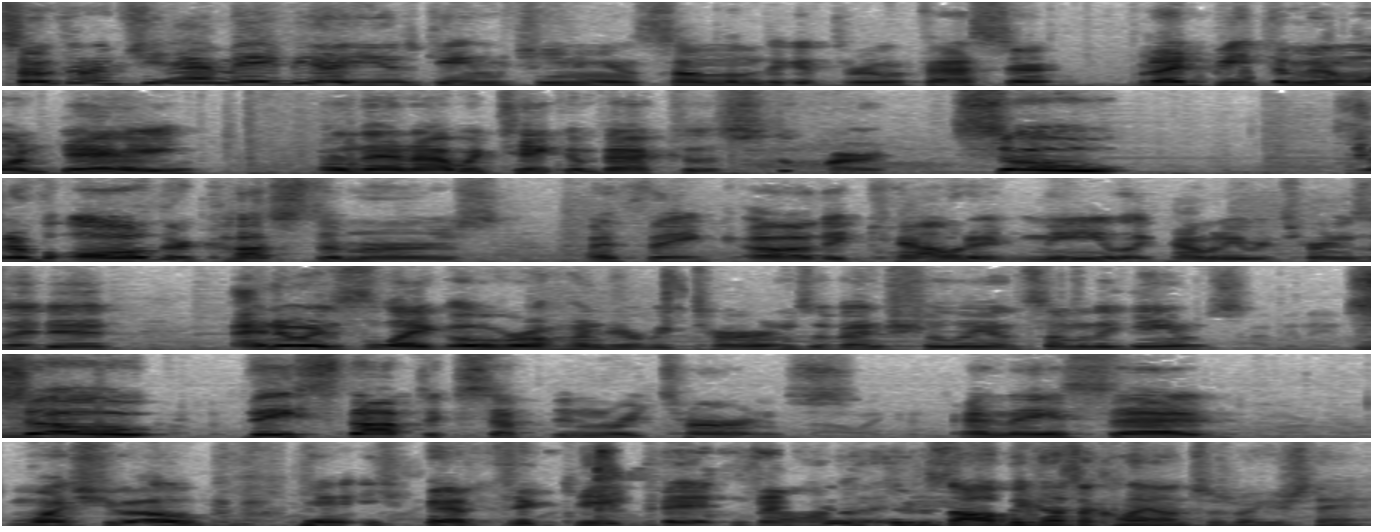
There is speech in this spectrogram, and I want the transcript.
sometimes, yeah, maybe I use Game Genie and some of them to get through them faster, but hmm. I'd beat them in one day, and then I would take them back to the store. So, out of all their customers, I think uh, they counted me like how many returns I did, and it was like over hundred returns eventually on some of the games. So they stopped accepting returns, and they said, once you open it, you have to keep it. No. It it was all because of clowns, is what you're saying.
